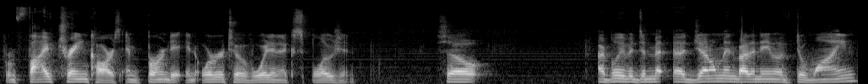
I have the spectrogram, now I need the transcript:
from five train cars and burned it in order to avoid an explosion so I believe a, a gentleman by the name of DeWine,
